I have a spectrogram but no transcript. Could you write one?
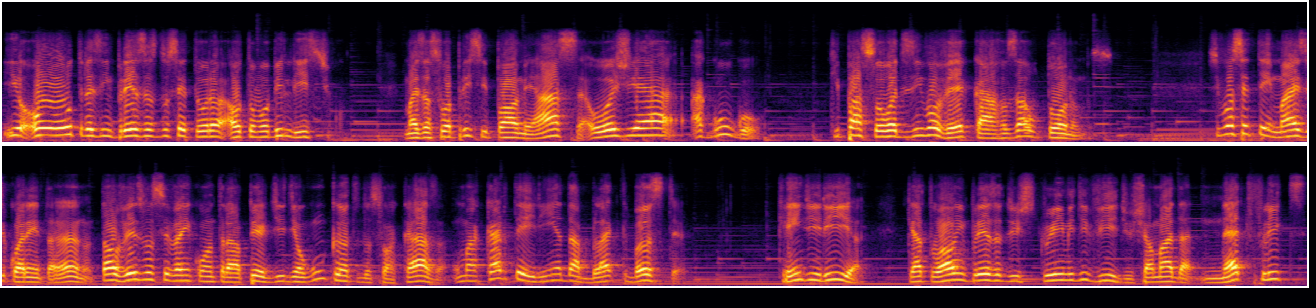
e ou outras empresas do setor automobilístico mas a sua principal ameaça hoje é a Google, que passou a desenvolver carros autônomos. Se você tem mais de 40 anos, talvez você vai encontrar perdido em algum canto da sua casa uma carteirinha da Blackbuster. Quem diria que a atual empresa de streaming de vídeo chamada Netflix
